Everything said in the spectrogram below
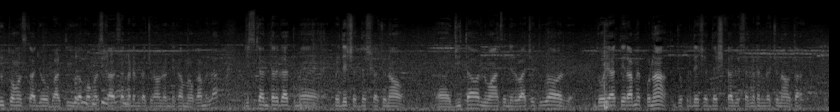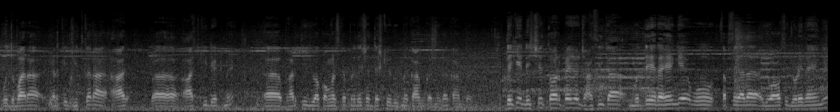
यूथ कांग्रेस का जो भारतीय युवा कांग्रेस का संगठन का चुनाव लड़ने का मौका मिला, जिसके अंतर्गत मैं प्रदेश अध्यक्ष का चुनाव जीता और वहाँ से निर्वाचित हुआ और 2013 में पुनः जो प्रदेश अध्यक्ष का जो संगठन का चुनाव था, वो दोबारा लड़के जीत कर आज आज की डेट में भारतीय युवा कांग्रेस के प्रदेश अध्यक्ष के रूप में काम करने का काम कर देखिए, निश्चित तौर पे जो झांसी का मुद्दे रहेंगे, वो सबसे ज़्यादा युवाओं से जुड़े रहेंगे।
